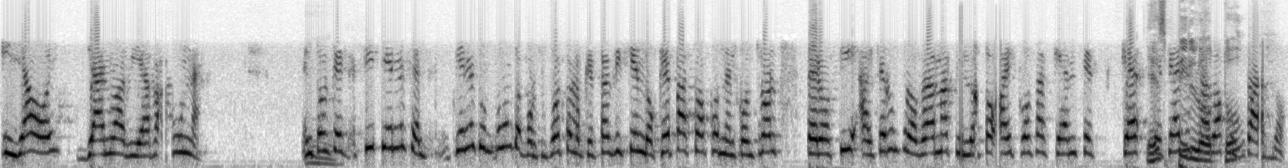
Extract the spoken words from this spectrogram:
y ya hoy ya no había vacuna. Entonces, sí tienes el, tienes un punto, por supuesto, lo que estás diciendo, qué pasó con el control, pero sí, al ser un programa piloto, hay cosas que antes que, que ¿Es se han estado piloto? ajustando.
